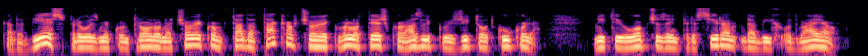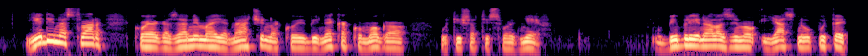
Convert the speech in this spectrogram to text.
Kada bijes preuzme kontrolu nad čovjekom, tada takav čovjek vrlo teško razlikuje žito od kukolja, niti je uopće zainteresiran da bi ih odvajao. Jedina stvar koja ga zanima je način na koji bi nekako mogao utišati svoj gnjev. U Bibliji nalazimo jasne upute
